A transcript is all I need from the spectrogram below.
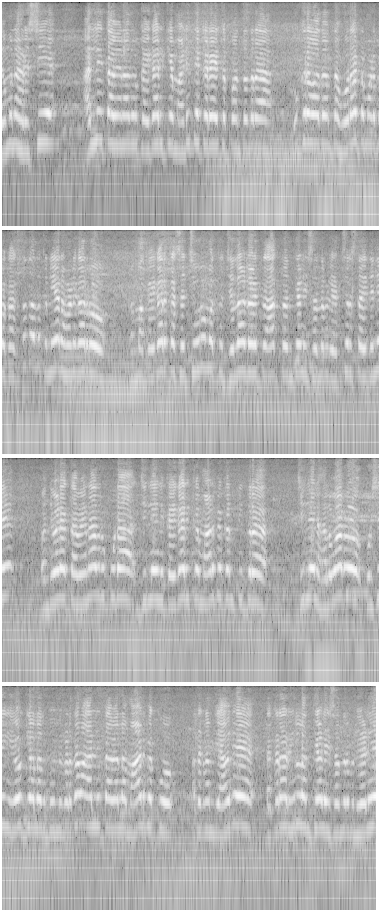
ಗಮನ ಹರಿಸಿ, ಅಲ್ಲಿ ತಾವೇನಾದರೂ ಕೈಗಾರಿಕೆ ಮಾಡಿದ್ದೇ ಕರೆ ಆಯ್ತಪ್ಪ ಅಂತಂದ್ರೆ ಉಗ್ರವಾದಂಥ ಹೋರಾಟ ಮಾಡಬೇಕಾಗ್ತದೆ. ಅದಕ್ಕೆ ನೇರ ಹೊಣೆಗಾರರು ನಮ್ಮ ಕೈಗಾರಿಕಾ ಸಚಿವರು ಮತ್ತು ಜಿಲ್ಲಾಡಳಿತ ಆಗ್ತದೆ ಅಂತೇಳಿ ಸಂದರ್ಭದಲ್ಲಿ ಎಚ್ಚರಿಸ್ತಾ ಇದ್ದೀನಿ. ಒಂದು ವೇಳೆ ತಾವೇನಾದರೂ ಕೂಡ ಜಿಲ್ಲೆಯಲ್ಲಿ ಕೈಗಾರಿಕೆ ಮಾಡಬೇಕಂತಿದ್ರೆ, ಜಿಲ್ಲೆಯಲ್ಲಿ ಹಲವಾರು ಕೃಷಿಗೆ ಯೋಗ್ಯ ಅಲ್ಲದ ಭೂಮಿಗಳಿದಾವೆ, ಅಲ್ಲಿ ತಾವೆಲ್ಲ ಮಾಡಬೇಕು. ಅದಕ್ಕೆ ನಮ್ಗೆ ಯಾವುದೇ ತಕರಾರು ಇಲ್ಲ ಅಂತೇಳಿ ಈ ಸಂದರ್ಭದಲ್ಲಿ ಹೇಳಿ,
